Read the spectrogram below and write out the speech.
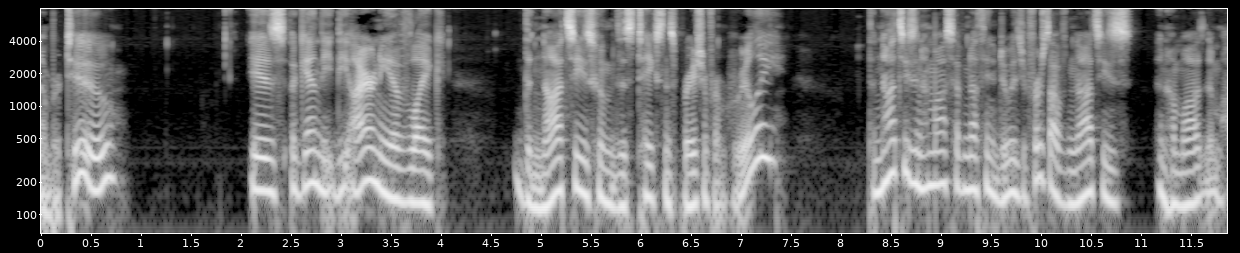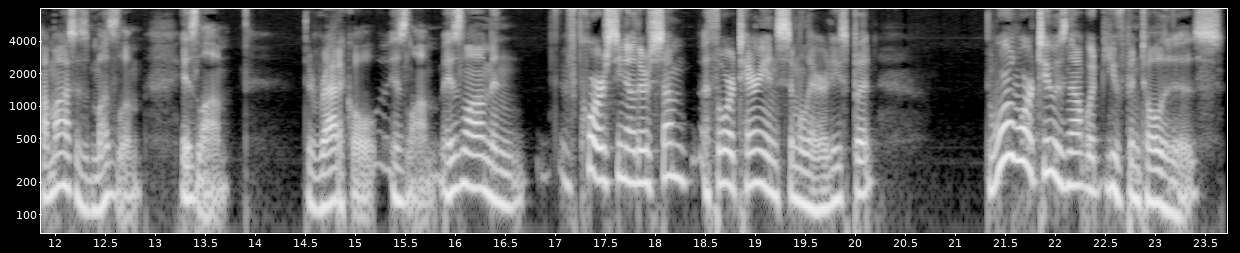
Number two is, again, the, the irony of like the Nazis whom this takes inspiration from. Really? The Nazis and Hamas have nothing to do with you. First off, Nazis and Hamas, Hamas is Muslim, Islam. They're radical Islam. Islam and of course, you know, there's some authoritarian similarities, but the World War II is not what you've been told it is.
